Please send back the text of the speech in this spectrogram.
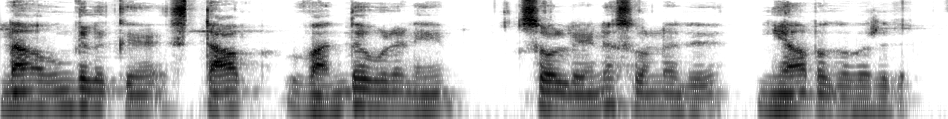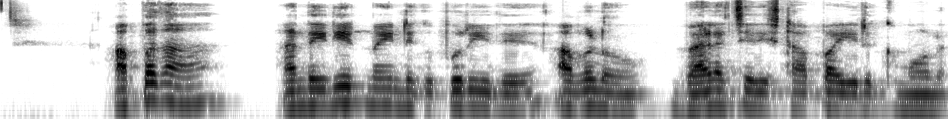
நான் உங்களுக்கு ஸ்டாப் வந்த உடனே சொல்கிறேன்னு சொன்னது ஞாபகம் வருது. அப்போ தான் அந்த இடியட் மைண்டுக்கு புரியுது அவளும் வேளச்சேரி ஸ்டாப்பாக இருக்குமோன்னு.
